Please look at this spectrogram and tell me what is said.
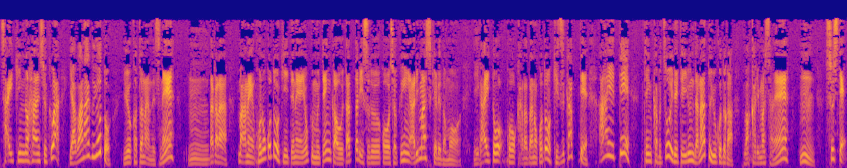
細菌の繁殖は和らぐよということなんですね。うん、だから、まあね、このことを聞いてね、よく無添加を歌ったりする、こう、食品ありますけれども、意外と、こう、体のことを気遣って、あえて、添加物を入れているんだなということが分かりましたね。うん。そして、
